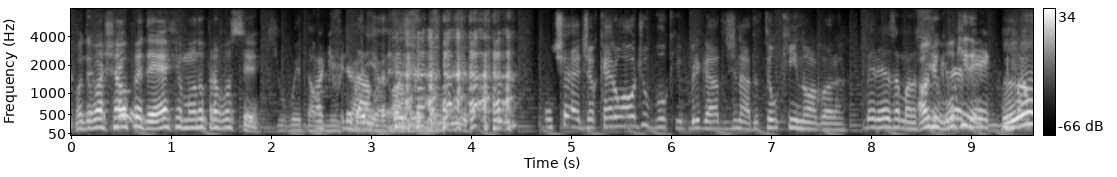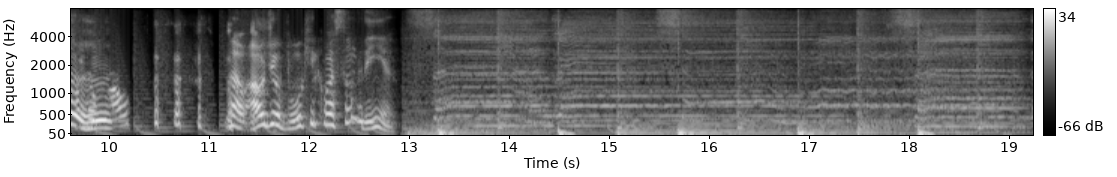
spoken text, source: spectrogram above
Quando eu achar o PDF, eu mando pra você. Que o Edal Olha que filho da Ô, Chad, eu quero um audiobook. Obrigado de nada. Eu tenho um Kindle agora. Beleza, mano. Audiobook- ver pau, Não, audiobook com a Sandrinha.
